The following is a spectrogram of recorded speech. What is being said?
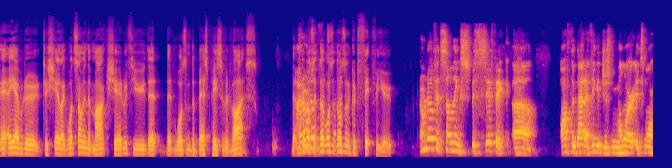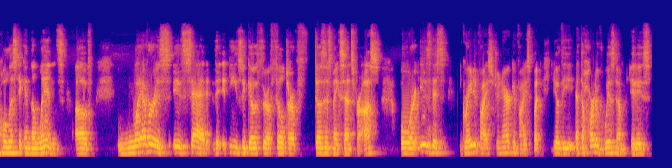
are you able to to share? Like, what's something that Marc shared with you that that wasn't the best piece of advice? That, that wasn't that wasn't that wasn't a good fit for you. I don't know if it's something specific uh, off the bat. I think it's just more it's more holistic in the lens of whatever is is said that it needs to go through a filter of does this make sense for us? Or is this great advice generic advice but you know the at the heart of wisdom it is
